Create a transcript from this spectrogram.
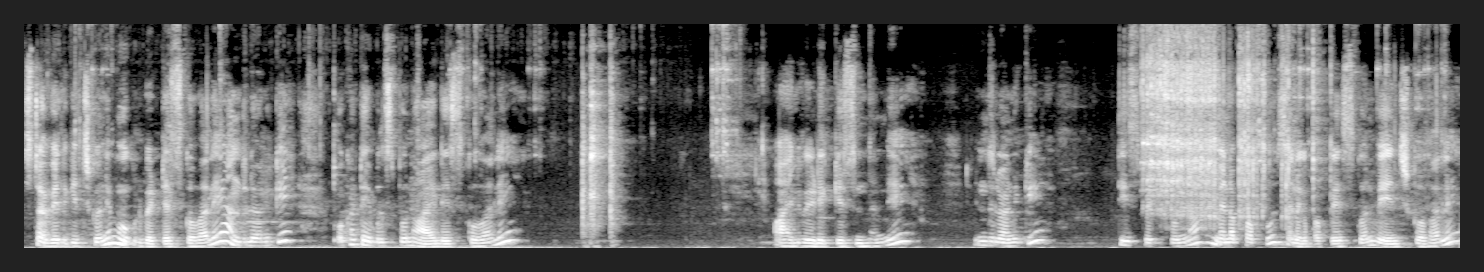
స్టవ్ వెలిగించుకొని మూకుడు పెట్టేసుకోవాలి. అందులోనికి ఒక టేబుల్ స్పూన్ ఆయిల్ వేసుకోవాలి. ఆయిల్ వేడెక్కేసిందండి. ఇందులోనికి తీసి పెట్టుకున్న మినపప్పు శనగపప్పు వేసుకొని వేయించుకోవాలి.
